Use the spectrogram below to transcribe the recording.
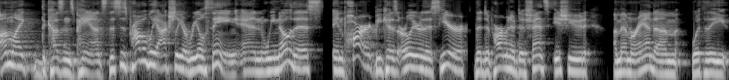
unlike the cousin's pants, this is probably actually a real thing. And we know this in part because earlier this year, the Department of Defense issued a memorandum with the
